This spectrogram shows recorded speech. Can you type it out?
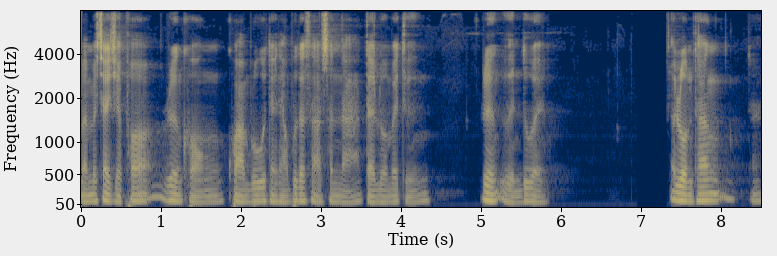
มันไม่ใช่เฉพาะเรื่องของความรู้ในทางพุทธศาสนา แต่รวมไปถึงเรื่องอื่นด้วย รวมทั้งนะ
